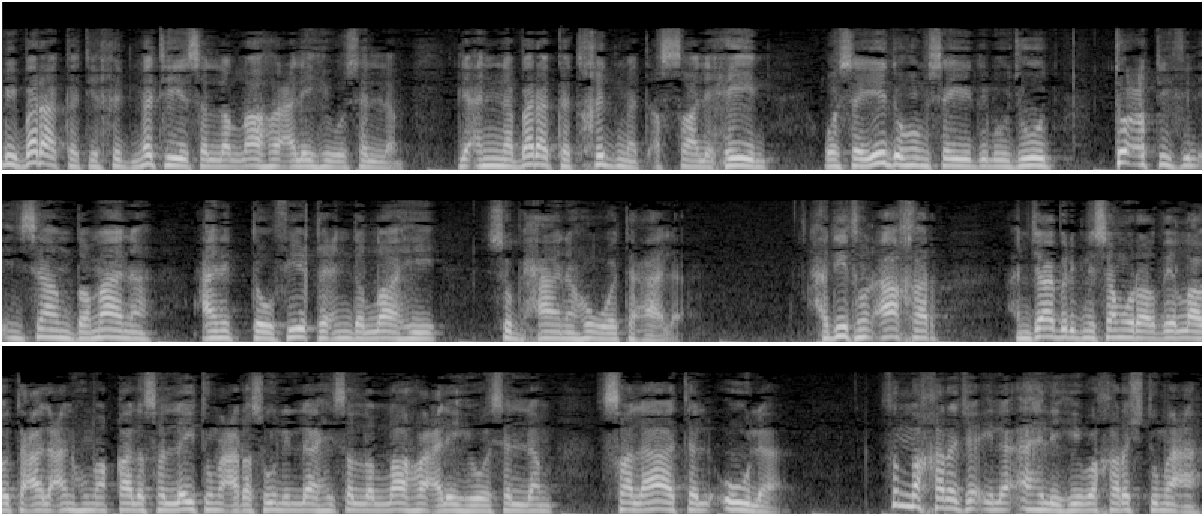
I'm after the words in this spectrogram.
ببركة خدمته صلى الله عليه وسلم لأن بركة خدمة الصالحين وسيدهم سيد الوجود تعطي في الإنسان ضمانة عن التوفيق عند الله سبحانه وتعالى. حديث آخر عن جابر بن سمرة رضي الله تعالى عنهما قال صليت مع رسول الله صلى الله عليه وسلم صلاة الأولى ثم خرج إلى أهله وخرجت معه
